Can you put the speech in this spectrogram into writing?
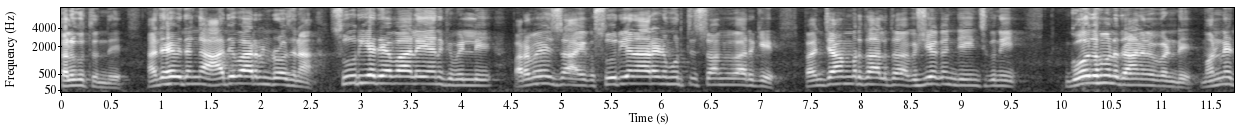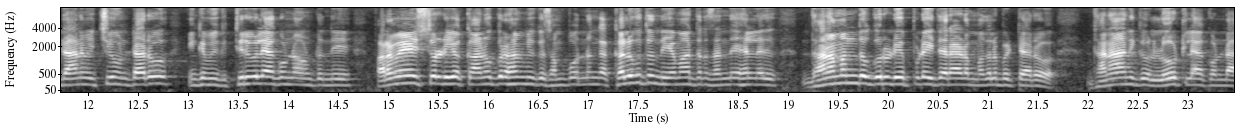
కలుగుతుంది. అదేవిధంగా ఆదివారం రోజున సూర్య దేవాలయానికి వెళ్ళి పరమేశ్వర ఆ యొక్క సూర్యనారాయణమూర్తి స్వామి వారికి పంచామృతాలతో అభిషేకం చేయించుకుని గోధుమలు దానం ఇవ్వండి మొన్నే దానం ఇచ్చి ఉంటారు. ఇంక మీకు తిరుగు లేకుండా ఉంటుంది. పరమేశ్వరుడి యొక్క అనుగ్రహం మీకు సంపూర్ణంగా కలుగుతుంది. ఏమాత్రం సందేహం లేదు. ధనమందు గురుడు ఎప్పుడైతే రావడం మొదలుపెట్టారో ధనానికి లోటు లేకుండా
